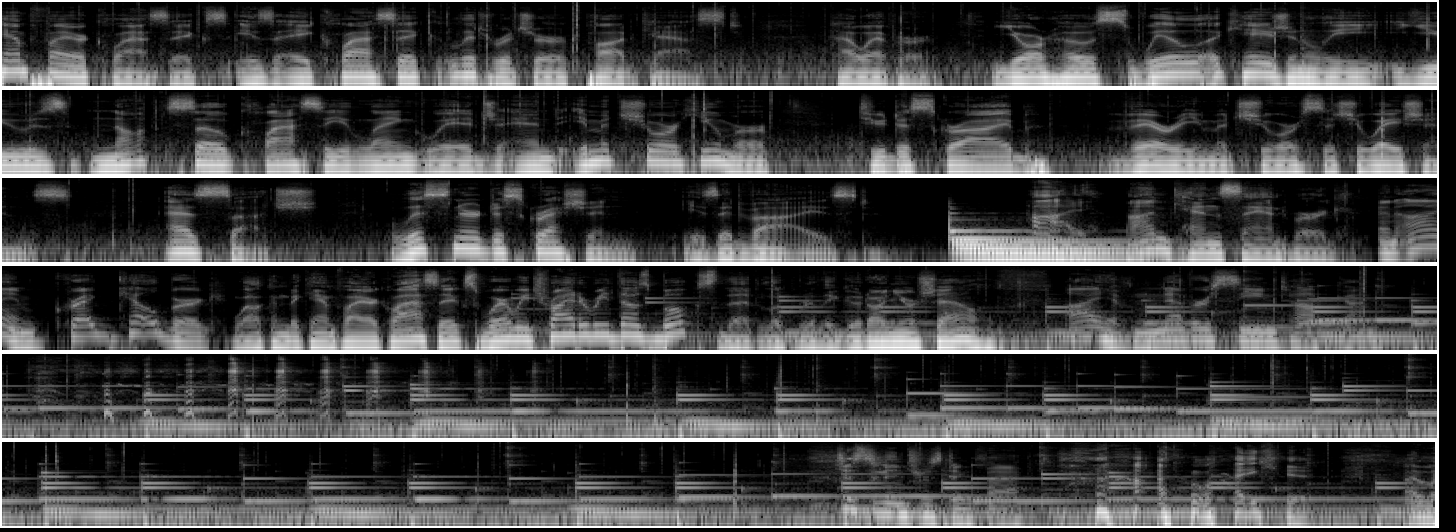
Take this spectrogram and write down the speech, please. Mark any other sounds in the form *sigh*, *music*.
Campfire Classics is a classic literature podcast. However, your hosts will occasionally use not so classy language and immature humor to describe very mature situations. As such, listener discretion is advised. Hi, I'm Ken Sandberg. And I am Craig Kelberg. Welcome to Campfire Classics, where we try to read those books that look really good on your shelf. I have never seen Top Gun. *laughs*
